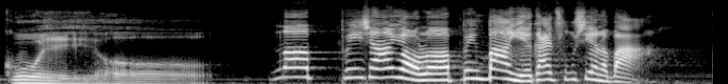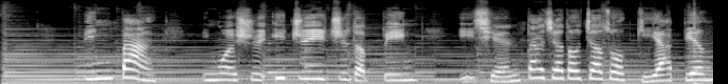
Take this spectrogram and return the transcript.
贵哦！那冰箱有了，冰棒也该出现了吧？冰棒因为是一支一支的冰，以前大家都叫做吉亚冰。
